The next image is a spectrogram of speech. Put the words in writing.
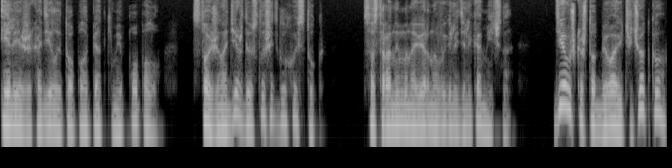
Элия же ходила и топала пятками по полу, с той же надеждой услышать глухой стук. Со стороны мы, наверное, выглядели комично. Девушка, что отбивает чечетку,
